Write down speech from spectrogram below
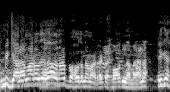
ਵੀ 11 ਮਾਡਲ ਦੇ ਹਿਸਾਬ ਨਾਲ ਬਹੁਤ ਨਵਾਂ ਟਰੈਕਟਰ। ਬਹੁਤ ਨਵਾਂ ਹੈ ਨਾ। ਠੀਕ ਹੈ?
